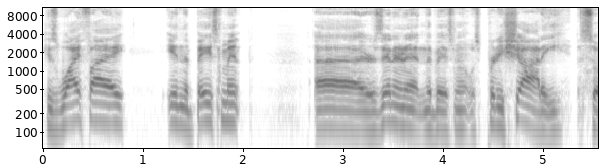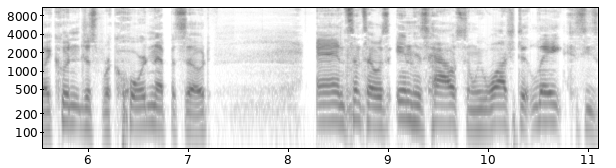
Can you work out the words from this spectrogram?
his Wi-Fi in the basement, uh, or his internet in the basement was pretty shoddy, so I couldn't just record an episode. And since I was in his house and we watched it late because he's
